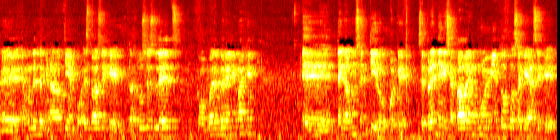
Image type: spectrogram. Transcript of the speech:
eh, en un determinado tiempo. Esto hace que las luces LED, como pueden ver en la imagen, eh, tengan un sentido, porque se prenden y se apagan en un movimiento, cosa que hace que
